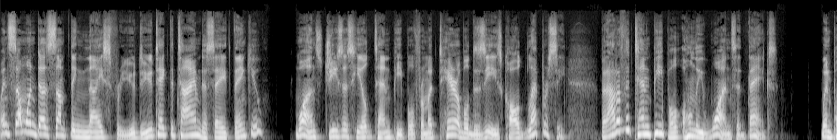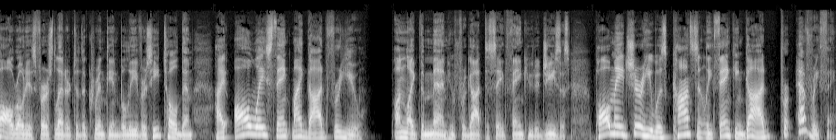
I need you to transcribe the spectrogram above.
When someone does something nice for you, do you take the time to say thank you? Once, Jesus healed 10 people from a terrible disease called leprosy, but out of the 10 people, only one said thanks. When Paul wrote his first letter to the Corinthian believers, he told them, I always thank my God for you. Unlike the men who forgot to say thank you to Jesus, Paul made sure he was constantly thanking God for everything.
